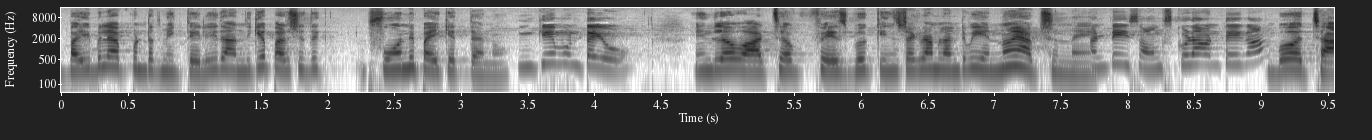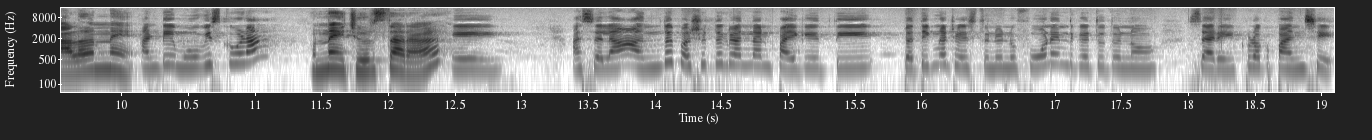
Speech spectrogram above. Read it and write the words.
బైబిల్ యాప్ ఉంటుంది మీకు తెలియదు అందుకే పరిశుద్ధ ఫోన్ని పైకెత్తాను. ఇంకేముంటాయో? ఇందులో వాట్సాప్ ఫేస్బుక్ ఇన్స్టాగ్రామ్ లాంటివి ఎన్నో యాప్స్ ఉన్నాయి. అంటే ఈ సాంగ్స్ కూడా ఉంటాయిగా? బో చాలా ఉన్నాయి. అంటే మూవీస్ కూడా? ఉన్నాయి చూస్తారా? ఏ అసలు అందరు పరిశుద్ధ గ్రంథాన్ని పైకెత్తి ప్రతిజ్ఞ చేస్తుండే నువ్వు ఫోన్ ఎందుకు ఎత్తుతున్నావు? సరే ఇప్పుడు ఒక పంచి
